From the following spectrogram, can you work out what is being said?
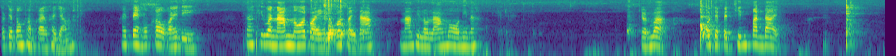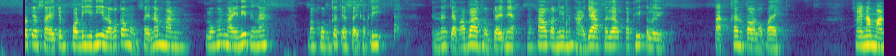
ก็จะต้องทำการขยำให้แป้งเขาเข้ากันให้ดี ถ้าคิดว่าน้ำน้อยไปเราก็ใส่น้ำน้ำที่เราล้างหม้อนี่นะจนว่าก็จะเป็นชิ้นปั้นได้ เราจะใส่จนพอดีนี่เราก็ต้องใส่น้ำมันลงข้างในนิดนึงนะบางคนก็จะใส่กะทิ แต่เนื่องจากว่าบ้านสมใจเนี่ยมะพร้าวตอนนี้มันหายากซะแล้วกะทิก็เลยตัดขั้นตอนออกไป ใช้น้ำมัน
